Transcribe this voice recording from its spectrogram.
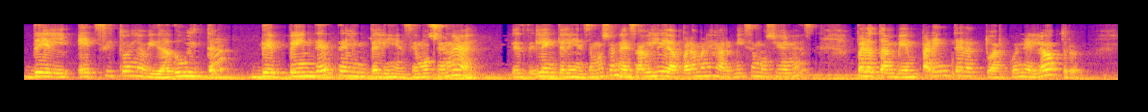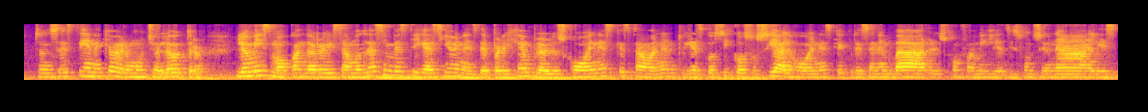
del éxito en la vida adulta depende de la inteligencia emocional la inteligencia emocional es habilidad para manejar mis emociones, pero también para interactuar con el otro. Entonces tiene que ver mucho el otro. Lo mismo cuando revisamos las investigaciones de, por ejemplo, los jóvenes que estaban en riesgo psicosocial, jóvenes que crecen en barrios con familias disfuncionales,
